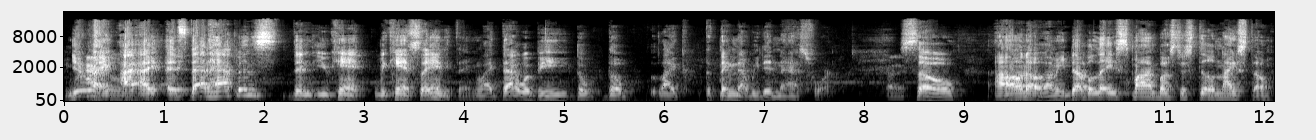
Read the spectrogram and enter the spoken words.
you're right. I, I, if that happens, then you can't. We can't say anything. Like that would be the the like the thing that we didn't ask for. Right. So I don't know. I mean, Double A Spinebuster's still nice though,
